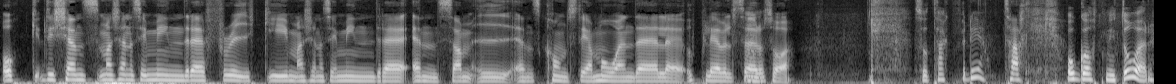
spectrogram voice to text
Och det känns, man känner sig mindre freaky, man känner sig mindre ensam i ens konstiga mående eller upplevelser Mm. och så. Så tack för det. Tack! Och gott nytt år.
